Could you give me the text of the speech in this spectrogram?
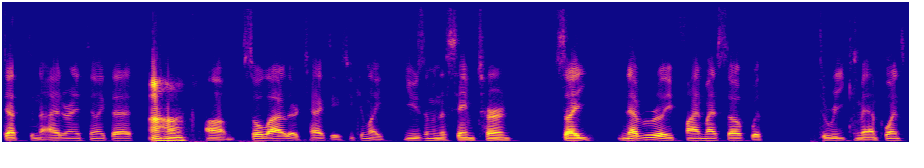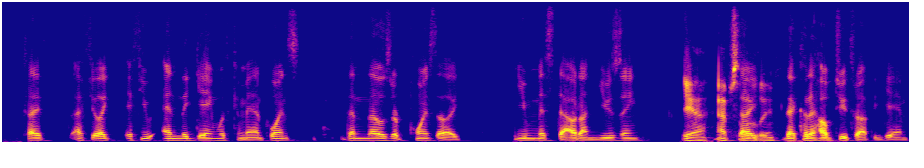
death denied or anything like that. Uh huh. Um, so a lot of their tactics you can like use them in the same turn. So I never really find myself with three command points. 'Cause I I feel like if you end the game with command points, then those are points that like you missed out on using Yeah, absolutely. that could have helped you throughout the game.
